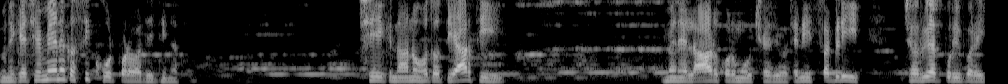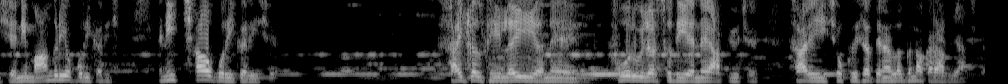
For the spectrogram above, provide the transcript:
મને કહે છે, મેં એને કશી ખોટ પડવા દીધી નથી. છેક નાનો હતો ત્યારથી મેં એને લાડ કોરમાં ઉછેર્યો છે, એની સગડી જરૂરિયાત પૂરી કરી છે, એની માંગણીઓ પૂરી કરી છે, એની ઈચ્છાઓ પૂરી કરી છે. સાયકલથી લઈ અને ફોર વ્હીલર સુધી એને આપ્યું છે. સારી છોકરી સાથે એના લગ્ન કરાવ્યા છે.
